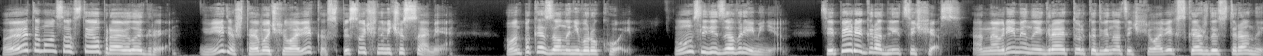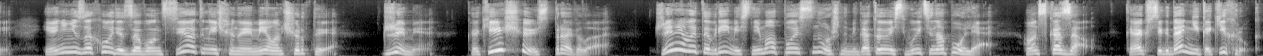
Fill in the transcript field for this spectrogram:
поэтому он составил правила игры. Видишь того человека с песочными часами? Он показал на него рукой. Он следит за временем. Теперь игра длится час. Одновременно играет только 12 человек с каждой стороны, и они не заходят за вон те отмеченные мелом черты. Джимми, какие еще есть правила? Джимми в это время снимал пояс с ножными, готовясь выйти на поле. Он сказал, как всегда, никаких рук.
